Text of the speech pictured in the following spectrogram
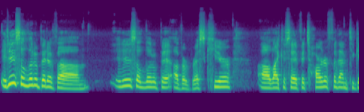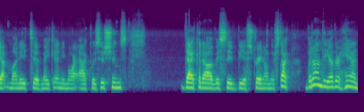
it is a little bit of um, it is a little bit of a risk here. Uh, like I said, if it's harder for them to get money to make any more acquisitions, that could obviously be a strain on their stock. But on the other hand,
